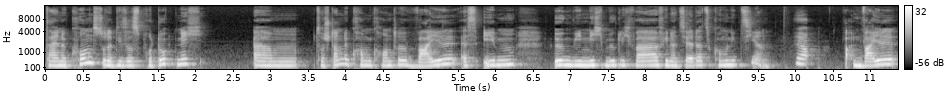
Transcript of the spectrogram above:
deine Kunst oder dieses Produkt nicht ähm, zustande kommen konnte, weil es eben irgendwie nicht möglich war, finanziell da zu kommunizieren. Ja. Weil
